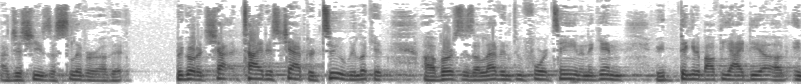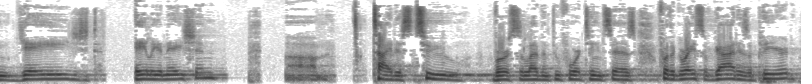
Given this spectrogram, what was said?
I just used a sliver of it. We go to Ch- Titus chapter 2, we look at uh, verses 11 through 14. And again, we're thinking about the idea of engaged alienation. Um, Titus 2, verse 11 through 14 says, For the grace of God has appeared,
